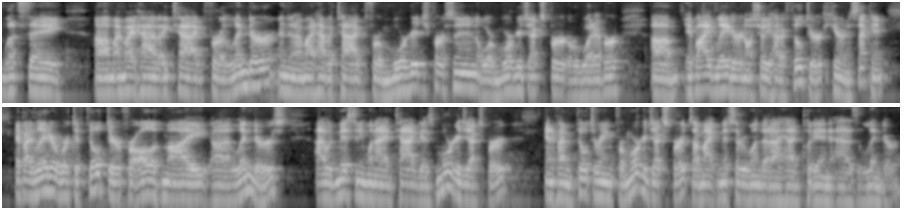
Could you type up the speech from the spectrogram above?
let's say, um, I might have a tag for a lender, and then I might have a tag for a mortgage person or mortgage expert or whatever. Um, if I later, and I'll show you how to filter here in a second, if I later were to filter for all of my uh, lenders, I would miss anyone I had tagged as mortgage expert. And if I'm filtering for mortgage experts, I might miss everyone that I had put in as lender.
